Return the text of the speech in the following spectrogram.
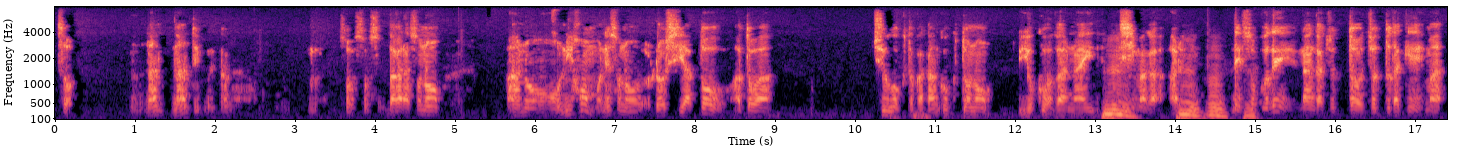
そう。なん、なんて言えばいいかな。うん、そうそうそう。だから、その、あのー日本もね、その、ロシアと、あとは、中国とか韓国とのよくわからないうん島がある。うん、うん。で、そこで、なんかちょっと、ちょっとだけ、まあ、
